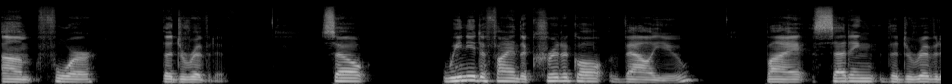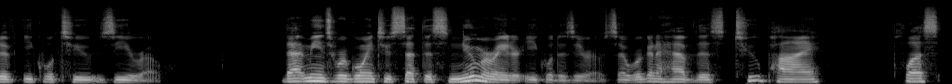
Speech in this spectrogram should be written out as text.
um, for the derivative. So we need to find the critical value by setting the derivative equal to 0. That means we're going to set this numerator equal to 0. So we're going to have this 2 pi plus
